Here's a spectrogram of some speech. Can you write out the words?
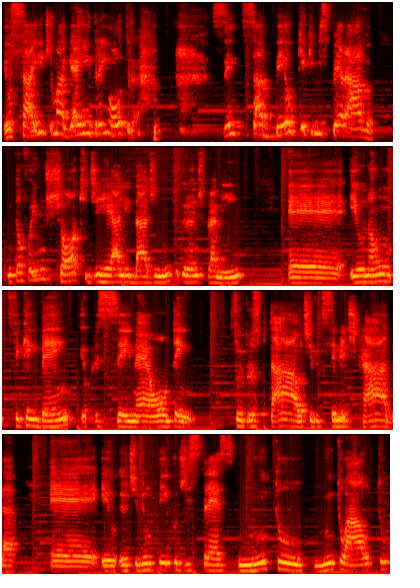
Eu saí de uma guerra e entrei em outra. sem saber o que, que me esperava. Então foi um choque de realidade muito grande para mim. É, eu não fiquei bem, eu precisei, né? Ontem fui para o hospital, tive que ser medicada. É, eu, eu, tive um pico de estresse muito, muito alto,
